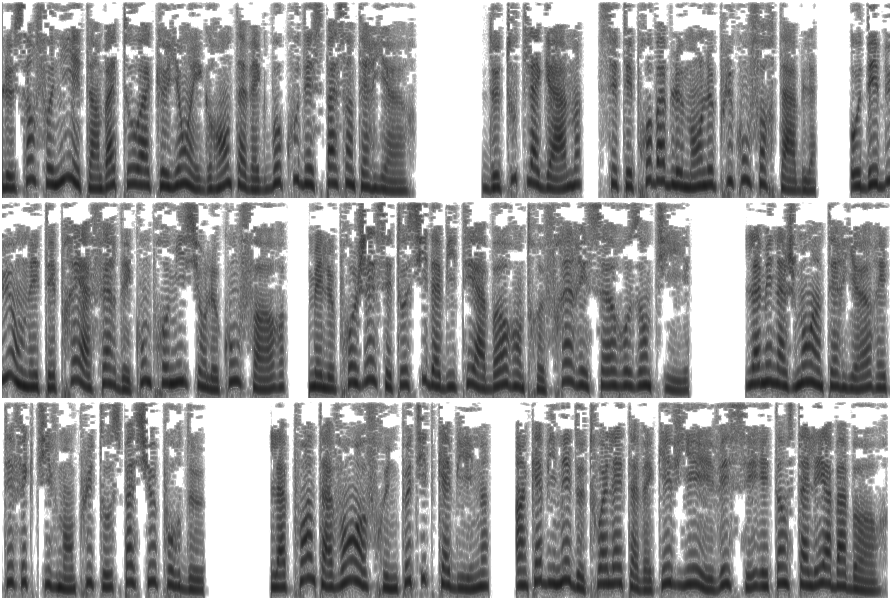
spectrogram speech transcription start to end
Le Symphony est un bateau accueillant et grand avec beaucoup d'espace intérieur. De toute la gamme, c'était probablement le plus confortable. Au début on était prêt à faire des compromis sur le confort, mais le projet c'est aussi d'habiter à bord entre frères et sœurs aux Antilles. L'aménagement intérieur est effectivement plutôt spacieux pour deux. La pointe avant offre une petite cabine, un cabinet de toilette avec évier et WC est installé à bâbord.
